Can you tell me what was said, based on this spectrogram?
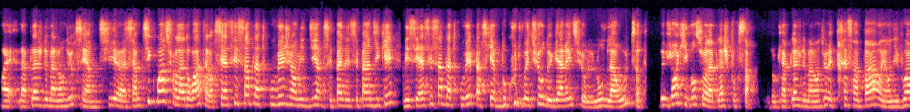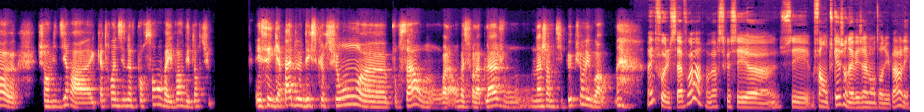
Ouais, la plage de Malandure, c'est un petit, euh, c'est un petit coin sur la droite. Alors c'est assez simple à trouver, j'ai envie de dire. C'est pas, pas indiqué, mais c'est assez simple à trouver parce qu'il y a beaucoup de voitures de garées sur le long de la route, de gens qui vont sur la plage pour ça. Donc la plage de Malandure est très sympa et on y voit, euh, j'ai envie de dire à 99%, on va y voir des tortues. Et il n'y a pas d'excursion euh, pour ça. On, voilà, on va sur la plage, on, nage un petit peu, puis on les voit. Il faut le savoir, parce que c'est. c'est... Enfin, en tout cas, j'en avais jamais entendu parler.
